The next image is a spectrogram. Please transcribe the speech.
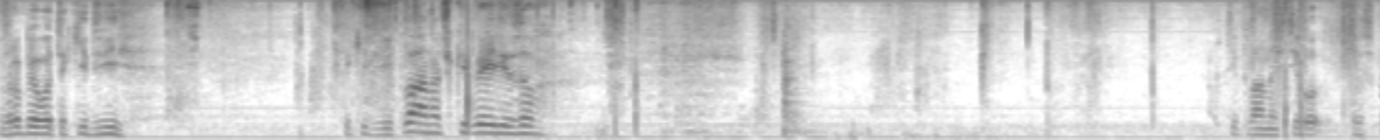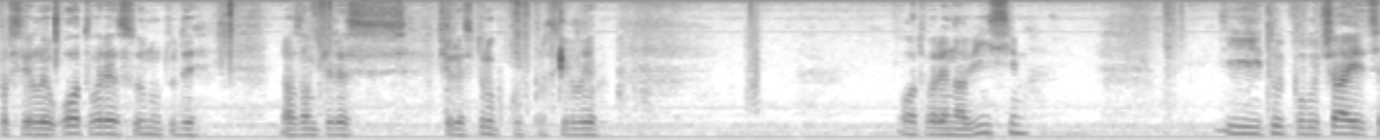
Зробив отакі дві, такі дві планочки вирізав. Ті планості просверлив отвори, сунув туди разом через, через трубку просверлив отвори на 8. І тут виходить,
